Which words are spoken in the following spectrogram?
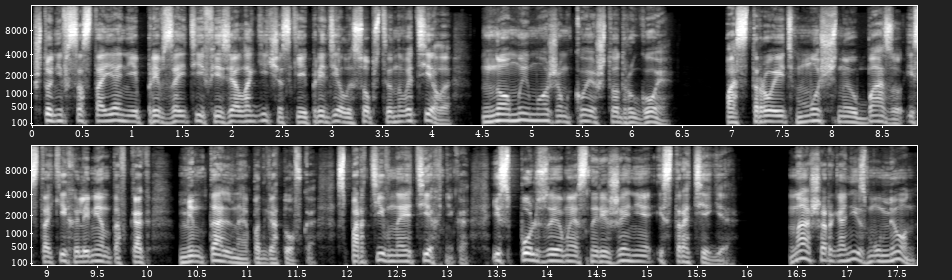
что не в состоянии превзойти физиологические пределы собственного тела, но мы можем кое-что другое построить мощную базу из таких элементов, как ментальная подготовка, спортивная техника, используемое снаряжение и стратегия. Наш организм умен,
